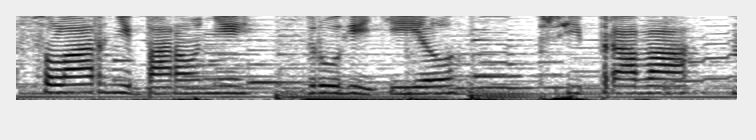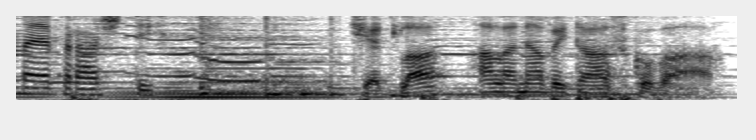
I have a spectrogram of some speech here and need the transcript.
Solární baroni, druhý díl, příprava mé vraždy. Četla Alena Vytázková.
